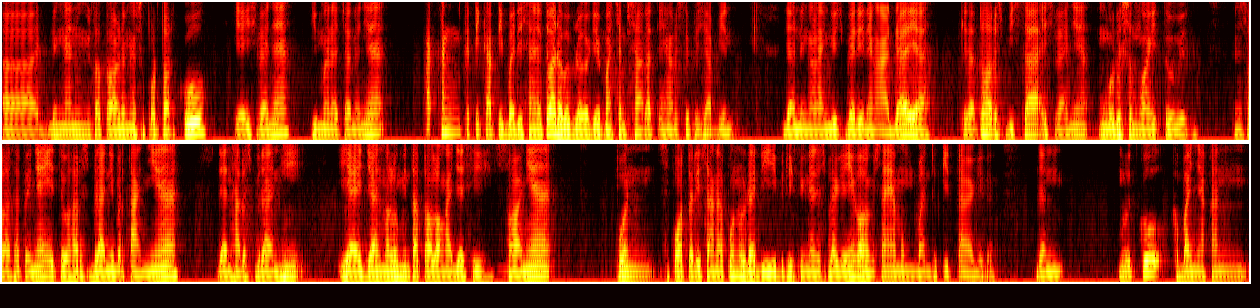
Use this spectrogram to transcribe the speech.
uh, dengan meminta tolong dengan supporterku, ya istilahnya gimana caranya kan ketika tiba di sana itu ada beberapa macam syarat yang harus dipersiapin. Dan dengan language barrier yang ada ya kita tuh harus bisa istilahnya mengurus semua itu gitu. Dan salah satunya itu harus berani bertanya dan harus berani ya jangan malu minta tolong aja sih. Soalnya pun supporter di sana pun udah di briefing dan sebagainya kalau misalnya emang membantu kita gitu. Dan menurutku kebanyakan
